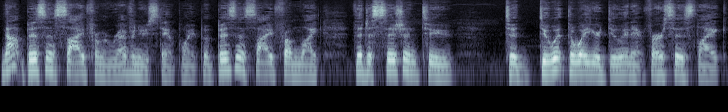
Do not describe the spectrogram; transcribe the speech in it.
not business side from a revenue standpoint, but business side from like the decision to to do it the way you're doing it versus like,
